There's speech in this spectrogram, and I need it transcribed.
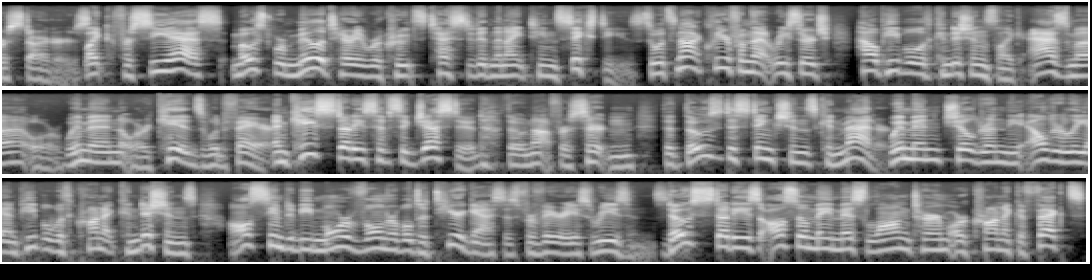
for starters. Like for CS, most were military recruits tested in the 1960s, so it's not clear from that research how people with conditions like asthma, or women, or kids would fare. And case studies have suggested, though not for certain, that those distinctions can matter. Women, children, the elderly, and people with chronic conditions all seem to be more vulnerable to tear gases for various reasons. Dose studies also may miss long-term or chronic effects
